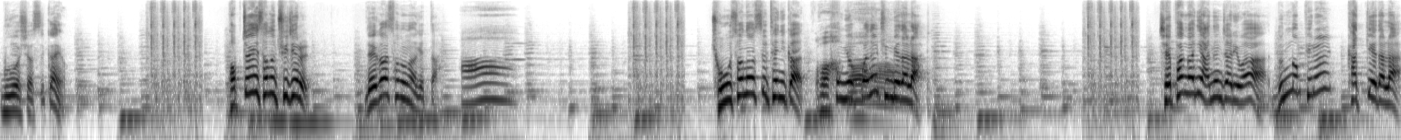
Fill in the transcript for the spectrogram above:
무엇이었을까요? 법정에 서는 취지를 내가 선언하겠다. 아. 조선어 쓸 테니까 와. 통역관을 와. 준비해달라. 재판관이 앉는 자리와 눈높이를 같게 해달라.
